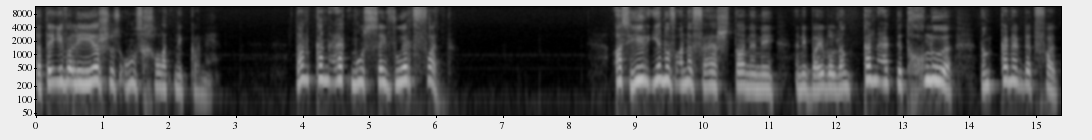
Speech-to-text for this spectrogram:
Dat hy evalueer soos ons glad nie kan nie. Dan kan ek mos sy woord vat. As hier een of ander vers staan in die in die Bybel, dan kan ek dit glo, dan kan ek dit vat.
